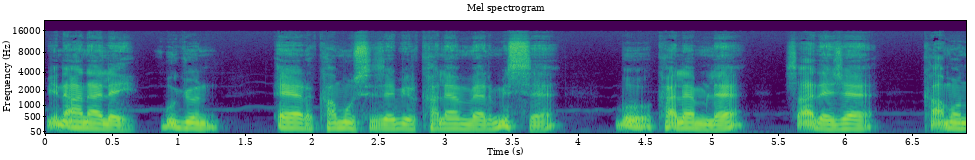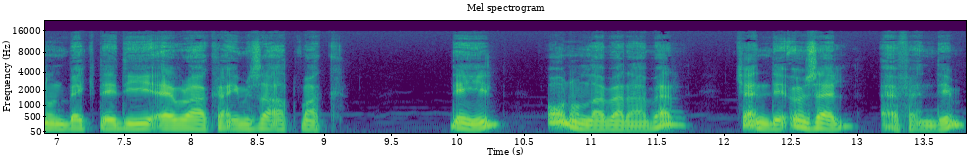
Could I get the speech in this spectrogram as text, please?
Binaenaleyh bugün eğer kamu size bir kalem vermişse bu kalemle sadece kamunun beklediği evraka imza atmak değil, onunla beraber kendi özel efendim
